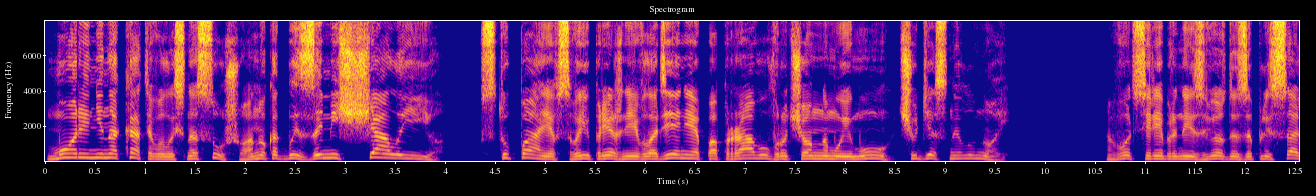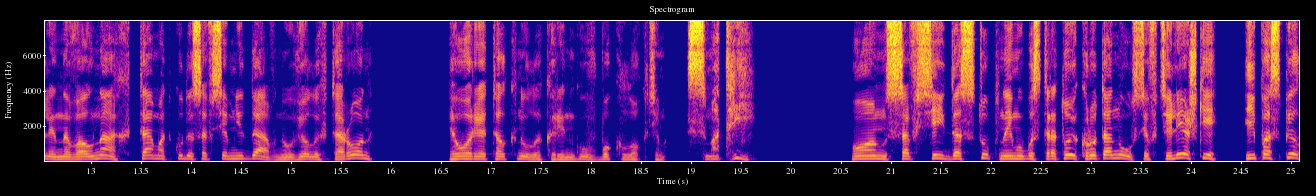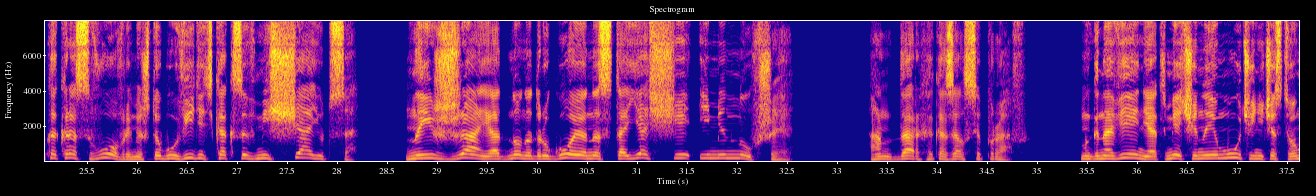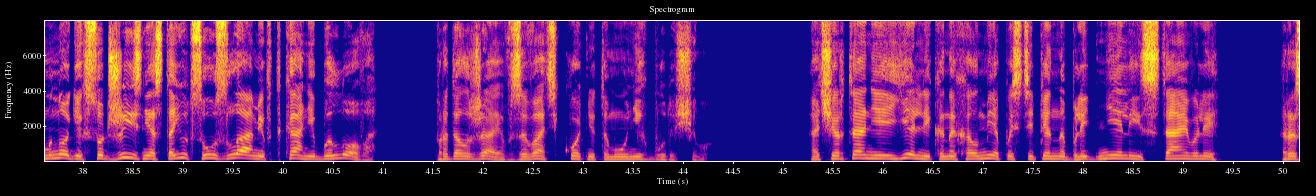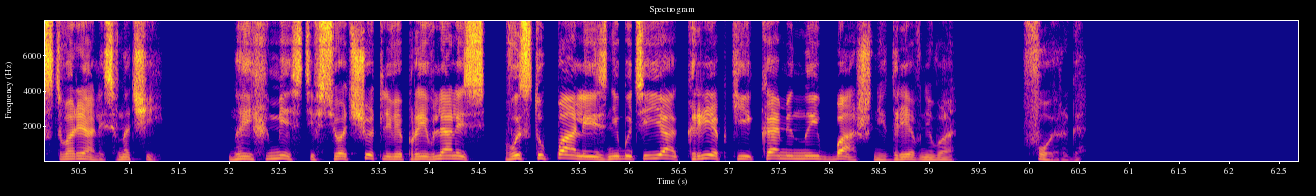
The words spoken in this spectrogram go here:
Море не накатывалось на сушу, оно как бы замещало ее вступая в свои прежние владения по праву, врученному ему чудесной луной. Вот серебряные звезды заплясали на волнах, там, откуда совсем недавно увел их Тарон. Эория толкнула Коренгу в бок локтем. «Смотри!» Он со всей доступной ему быстротой крутанулся в тележке и поспел как раз вовремя, чтобы увидеть, как совмещаются, наезжая одно на другое, настоящее и минувшее. Андарх оказался прав. Мгновения, отмеченные мученичеством многих сот жизней, остаются узлами в ткани былого, продолжая взывать к отнятому у них будущему. Очертания ельника на холме постепенно бледнели и стаивали, растворялись в ночи. На их месте все отчетливее проявлялись, выступали из небытия крепкие каменные башни древнего Фойрога.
